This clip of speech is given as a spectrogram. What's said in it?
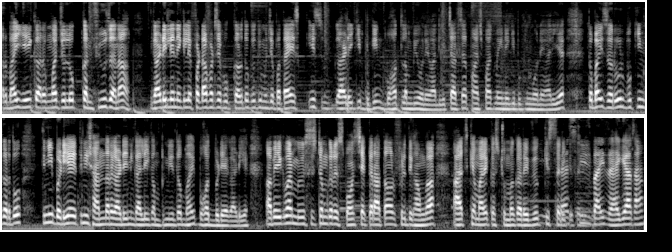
और भाई यही करूँगा जो लोग कन्फ्यूज़ है ना गाड़ी लेने के लिए फटाफट से बुक कर दो क्योंकि मुझे पता है इस, इस गाड़ी की बुकिंग बहुत लंबी होने वाली है। चार चार पाँच पाँच महीने की बुकिंग होने वाली है। तो भाई ज़रूर बुकिंग कर दो। इतनी बढ़िया इतनी शानदार गाड़ी निकाली कंपनी तो भाई बहुत बढ़िया गाड़ी है। अब एक बार म्यूज़िक सिस्टम का रिस्पॉन्स चेक कराता हूँ और फिर दिखाऊँगा आज के हमारे कस्टमर का रिव्यू किस तरीके से भाई रह गया था।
